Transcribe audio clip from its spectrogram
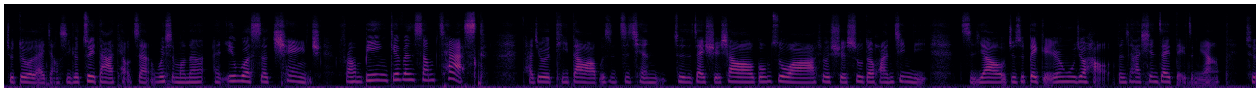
就对我来讲是一个最大的挑战。为什么呢？And it was a change from being given some task。他就提到啊，不是之前就是在学校工作啊，就学术的环境里，只要就是被给任务就好。但是他现在得怎么样？To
